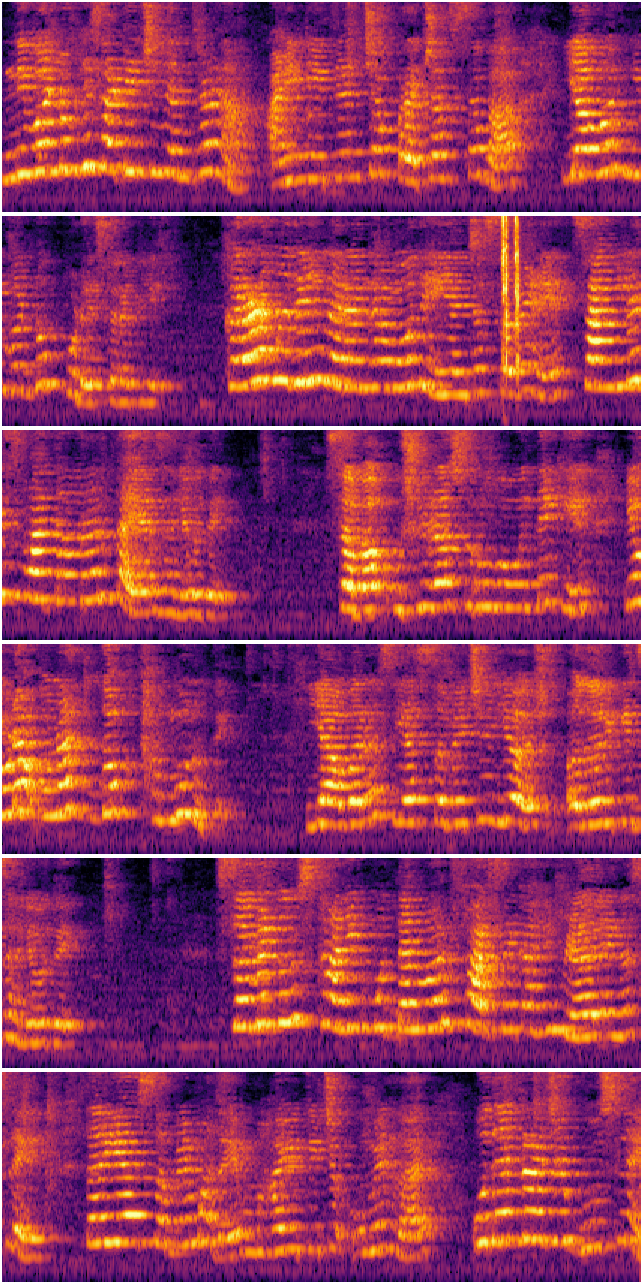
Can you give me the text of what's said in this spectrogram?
निवडणुकीसाठीची यंत्रणा आणि नेत्यांच्या प्रचार सभा यावर निवडणूक पुढे सरकली. कराडमधील नरेंद्र मोदी यांच्या सभेने चांगलेच वातावरण तयार झाले होते. सभा उशिरा सुरू होऊन देखील एवढ्या उन्हात लोक थांबून होते. यावरच या सभेचे यश अधोरेखित झाले होते. सभेतून स्थानिक मुद्द्यांवर फारसे काही मिळाले नसले तरी या सभेमध्ये महायुतीचे उमेदवार उदयनराजे भोसले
